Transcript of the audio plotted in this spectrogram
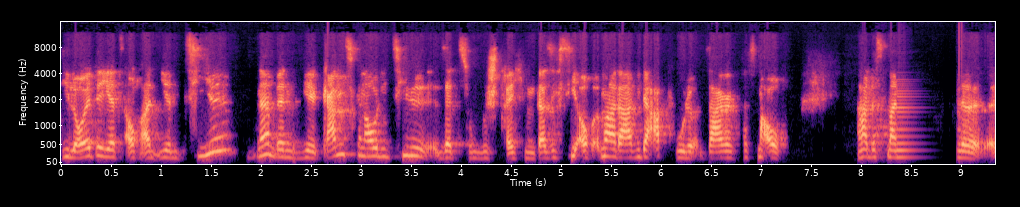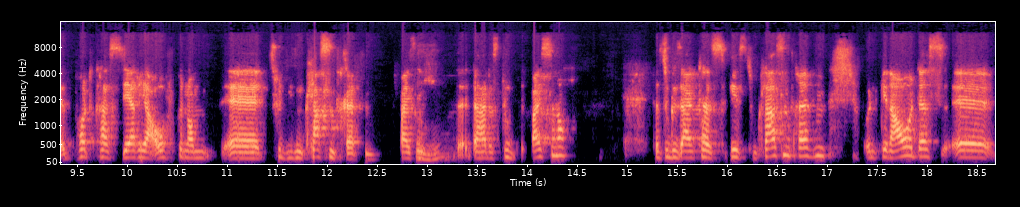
die Leute jetzt auch an ihrem Ziel, ne, wenn wir ganz genau die Zielsetzung besprechen, dass ich sie auch immer da wieder abhole und sage, pass mal auf, hattest mal eine äh, Podcast-Serie aufgenommen äh, zu diesem Klassentreffen. Ich weiß nicht, mhm. da hattest du, weißt du noch, dass du gesagt hast, gehst zum Klassentreffen und genau das äh,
